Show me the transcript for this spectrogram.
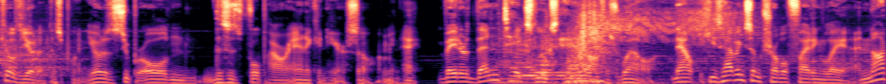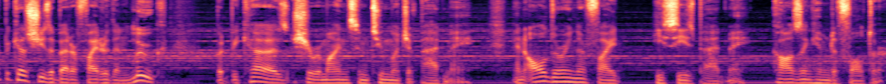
kills Yoda at this point. Yoda's super old, and this is full power Anakin here, so I mean, hey. Vader then takes Luke's hand off as well. Now, he's having some trouble fighting Leia, and not because she's a better fighter than Luke, but because she reminds him too much of Padme. And all during their fight, he sees Padme, causing him to falter.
